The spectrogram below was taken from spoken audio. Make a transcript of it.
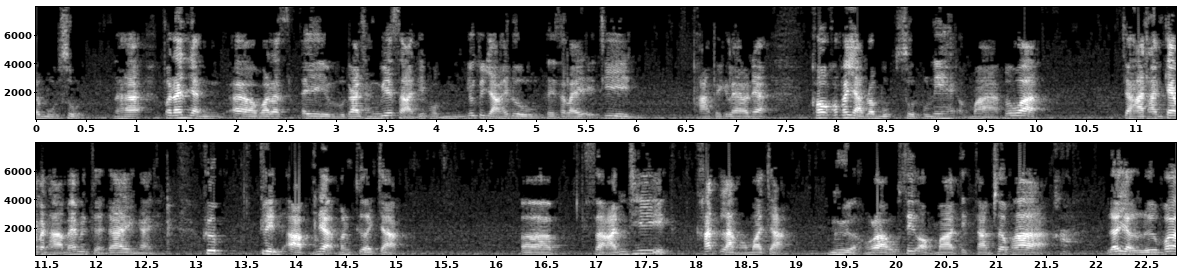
ระบุสูตรนะฮะเพราะฉะนั้นอย่างวารสไอการทางวิทยาศาสตร์ที่ผมยกตัวอย่างให้ดูในสไลด์ที่ผ่านไปแล้วเนี่ยเขาเขาพยายามระบุสูตรพวกนี้ให้ออกมา เพื่อว่าจะหาทางแก้ปัญหาไม่ให้มันเกิดได้ยังไง คือกลิ่นอับเนี่ยมันเกิดจากสารที่คัดหลั่งออกมาจากเหงื่อของเราซึ่งออกมาติดตามเสื้อผ้า แล้วอย่าลืมว่า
